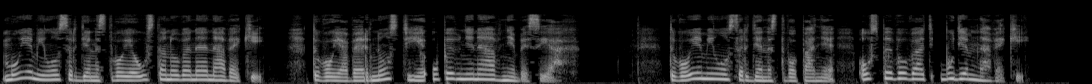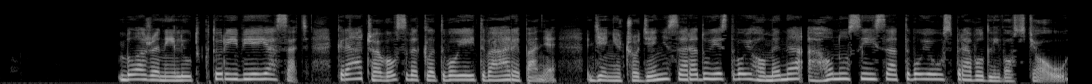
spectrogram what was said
moje milosrdenstvo je ustanovené na veky. Tvoja vernosť je upevnená v nebesiach. Tvoje milosrdenstvo, Pane, ospevovať budem na veky. Blažený ľud, ktorý vie jasať, kráča vo svetle Tvojej tváre, Pane. Deň čo deň sa raduje z Tvojho mena a honosí sa Tvojou spravodlivosťou.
